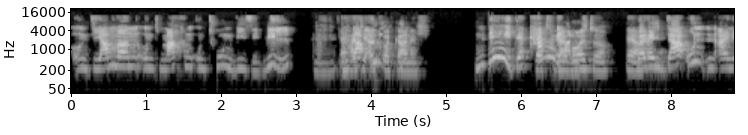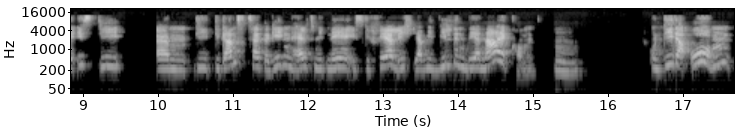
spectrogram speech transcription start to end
und jammern und machen und tun, wie sie will. Mhm. Er hat die Antwort gar nicht. Nee, der kann der gar nicht. Wollte. Ja. Weil wenn da unten eine ist, die, ähm, die die ganze Zeit dagegen hält mit Nähe ist gefährlich, ja, wie will denn der nahe kommen? Mhm. Und die da oben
